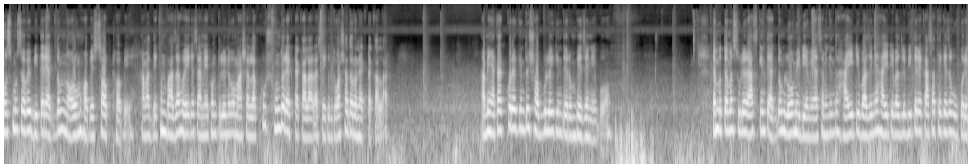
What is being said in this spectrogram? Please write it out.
মুসমুস হবে, ভিতরে একদম নরম হবে সফট হবে। আমার দেখুন ভাজা হয়ে গেছে, আমি এখন তুলে নেব মাসাল্লাহ খুব সুন্দর একটা কালার আছে, কিন্তু অসাধারণ একটা কালার আমি এক এক করে কিন্তু সবগুলোই কিন্তু এরম ভেজে নেব। এর মধ্যে আমার চুলের আঁচ কিন্তু একদম লো মিডিয়ামে আছে। আমি কিন্তু হাইটি বাজি না হাইটি বাজলে ভিতরে কাঁচা থেকে যাবে, উপরে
